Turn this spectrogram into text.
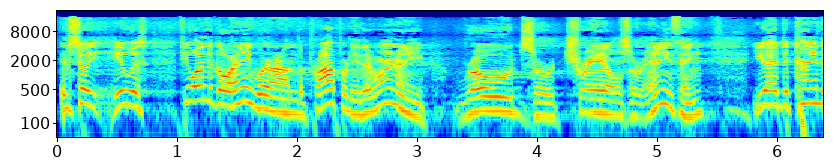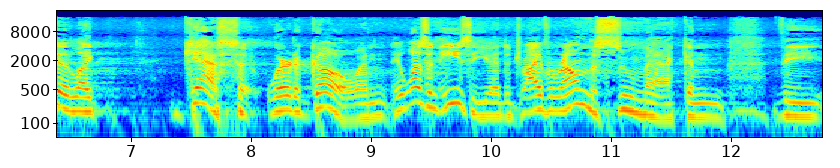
And so it was, if you wanted to go anywhere on the property, there weren't any roads or trails or anything. You had to kind of like guess where to go. And it wasn't easy. You had to drive around the sumac and the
